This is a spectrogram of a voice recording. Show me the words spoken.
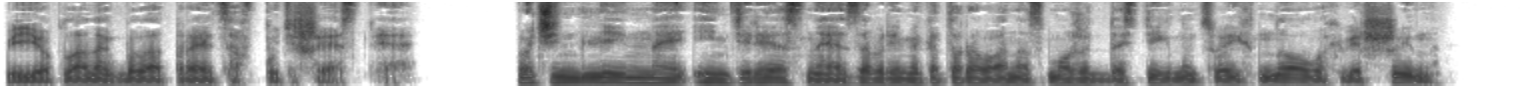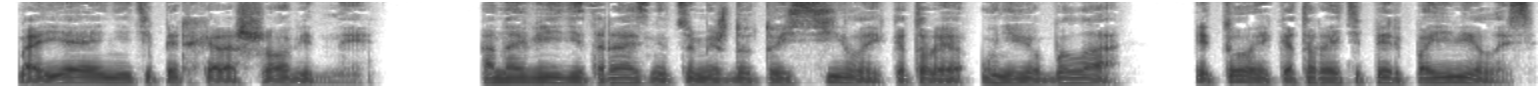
В ее планах было отправиться в путешествие. Очень длинное и интересное, за время которого она сможет достигнуть своих новых вершин. А ей они теперь хорошо видны. Она видит разницу между той силой, которая у нее была, и той, которая теперь появилась.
